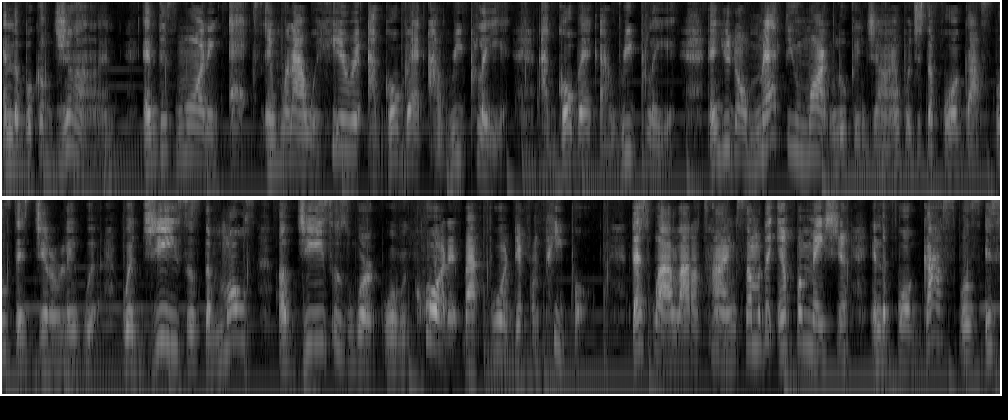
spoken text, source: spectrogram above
and the book of John. And this morning, Acts. And when I would hear it, I go back, I replay it. I go back, I replay it. And you know, Matthew, Mark, Luke, and John, which is the four gospels, that's generally where, where Jesus, the most of Jesus' work were recorded by four different people. That's why a lot of times some of the information in the four gospels is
